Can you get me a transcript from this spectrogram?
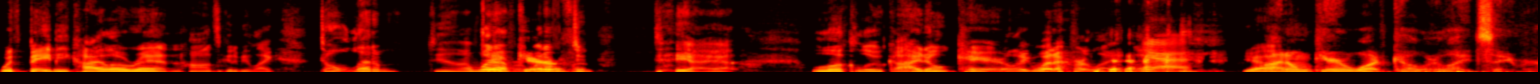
with baby Kylo Ren, and Han's gonna be like, "Don't let him, you know, whatever, care whatever." of Do- yeah, yeah. Look, Luke, I don't care. Like whatever. Like, like Yeah. yeah. I don't care what color lightsaber.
